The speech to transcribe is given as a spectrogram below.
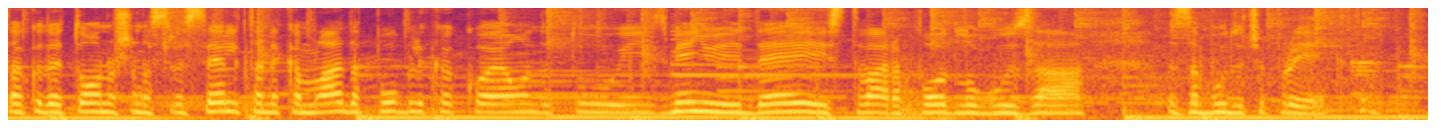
Tako da je to ono što nas veseli, ta neka mlada publika koja onda tu izmjenjuje ideje i stvara podlogu za, za buduće projekte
